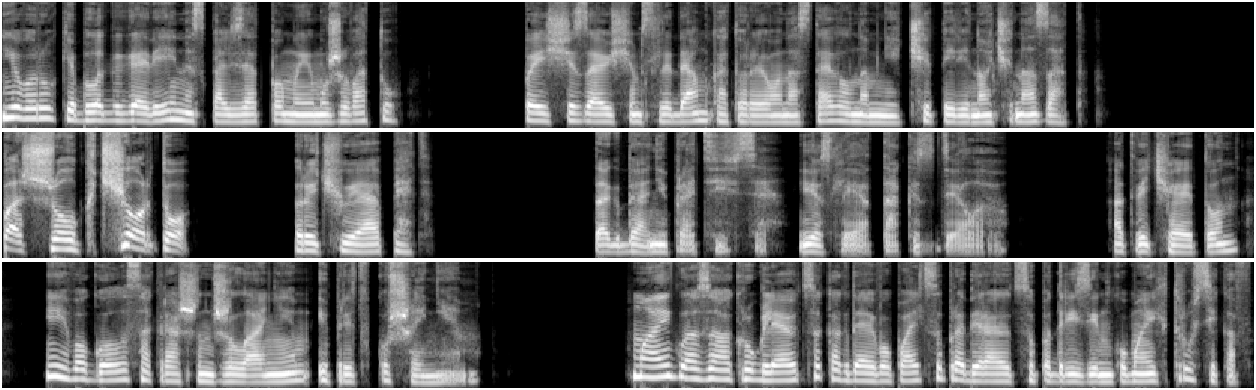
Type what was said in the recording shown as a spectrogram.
Его руки благоговейно скользят по моему животу, по исчезающим следам, которые он оставил на мне четыре ночи назад. Пошел к черту! Рычу я опять. «Тогда не протився, если я так и сделаю», — отвечает он, и его голос окрашен желанием и предвкушением. Мои глаза округляются, когда его пальцы пробираются под резинку моих трусиков,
